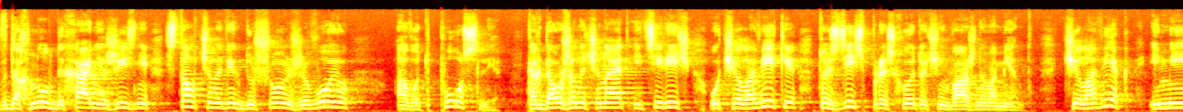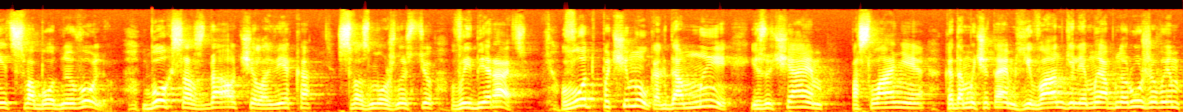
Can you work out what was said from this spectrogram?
вдохнул дыхание жизни, стал человек душою живою, а вот после, когда уже начинает идти речь о человеке, то здесь происходит очень важный момент – Человек имеет свободную волю. Бог создал человека с возможностью выбирать. Вот почему, когда мы изучаем послание, когда мы читаем Евангелие, мы обнаруживаем,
